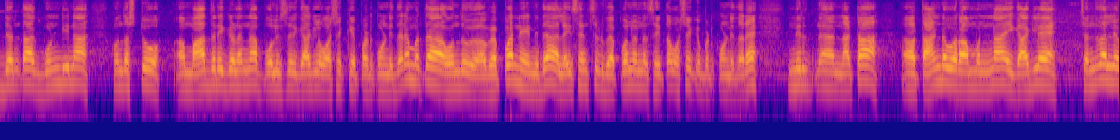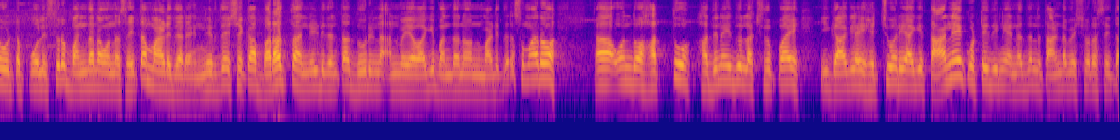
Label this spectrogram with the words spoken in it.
ಇದ್ದಂಥ ಗುಂಡಿನ ಒಂದಷ್ಟು ಮಾದರಿಗಳನ್ನು ಪೊಲೀಸರಿಗಾಗಲೇ ವಶಕ್ಕೆ ಪಡ್ಕೊಂಡಿದ್ದಾರೆ. ಮತ್ತು ಒಂದು ವೆಪನ್ ಏನಿದೆ ಲೈಸೆನ್ಸ್ಡ್ ವೆಪನ್ ಅನ್ನು ಸಹಿತ ವಶಕ್ಕೆ ಪಡ್ಕೊಂಡಿದ್ದಾರೆ. ನಿರ್ ನಟ ತಾಂಡವರಾಮನ್ನ ಈಗಾಗಲೇ ಚಂದ್ರಲೇಔಟ್ ಪೊಲೀಸರು ಬಂಧನವನ್ನು ಸಹಿತ ಮಾಡಿದ್ದಾರೆ. ನಿರ್ದೇಶಕ ಭರತ್ ನೀಡಿದಂಥ ದೂರಿನ ಅನ್ವಯವಾಗಿ ಬಂಧನವನ್ನು ಮಾಡಿದ್ದಾರೆ. ಸುಮಾರು ಒಂದು ಹತ್ತು, ಹದಿನೈದು ಲಕ್ಷ ರೂಪಾಯಿ ಈಗಾಗಲೇ ಹೆಚ್ಚುವರಿಯಾಗಿ ತಾನೇ ಕೊಟ್ಟಿದ್ದೀನಿ ಅನ್ನೋದನ್ನು ತಾಂಡವೇಶ್ವರ ಸಹಿತ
